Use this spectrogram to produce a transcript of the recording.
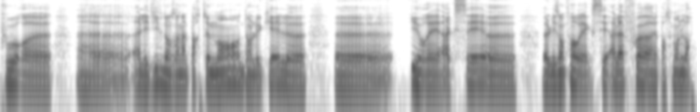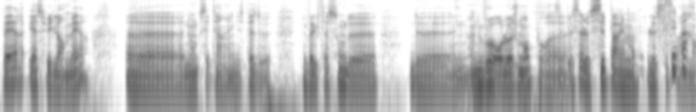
pour euh, euh, aller vivre dans un appartement dans lequel euh, euh, il y aurait accès, euh, euh, les enfants auraient accès à la fois à l'appartement de leur père et à celui de leur mère. Euh, donc c'était un- une espèce de nouvelle façon de, de un nouveau relogement pour. On euh, appelle ça le séparément. le séparément.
